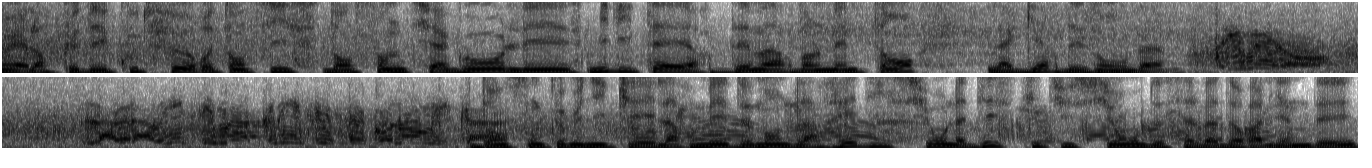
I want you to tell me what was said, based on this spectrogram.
Oui, alors que des coups de feu retentissent dans Santiago, les militaires démarrent dans le même temps la guerre des ondes. Dans son communiqué, l'armée demande la reddition, la destitution de Salvador Allende.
